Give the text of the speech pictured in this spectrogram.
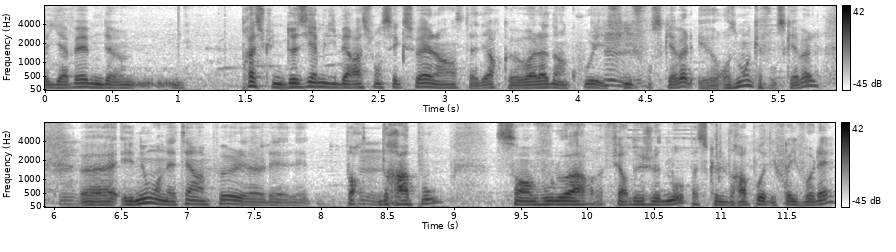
il y avait une- une- presque une deuxième libération sexuelle, hein. c'est-à-dire que voilà, d'un coup, les filles Mhm. font ce qu'elles veulent, et heureusement qu'elles font ce qu'elles veulent. Euh, et nous, on était un peu les, les- les porte-drapeaux, sans vouloir faire de jeu de mots, parce que le drapeau, des fois, il volait.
